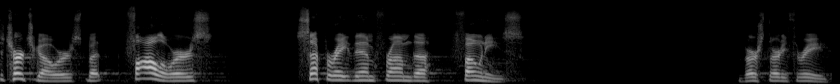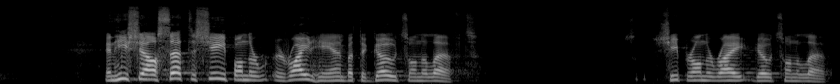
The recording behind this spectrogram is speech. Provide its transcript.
The churchgoers, but followers, separate them from the phonies. Verse 33 And he shall set the sheep on the right hand, but the goats on the left. Sheep are on the right, goats on the left.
